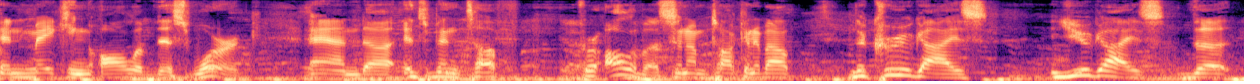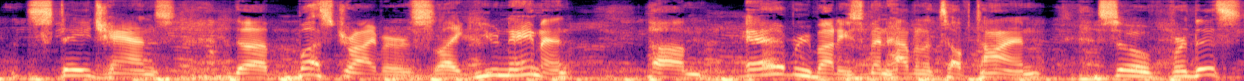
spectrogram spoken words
in making all of this work. And uh, it's been tough for all of us. And i'm talking about the crew guys you guys the stage hands the bus drivers like you name it um, everybody's been having a tough time. So for this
